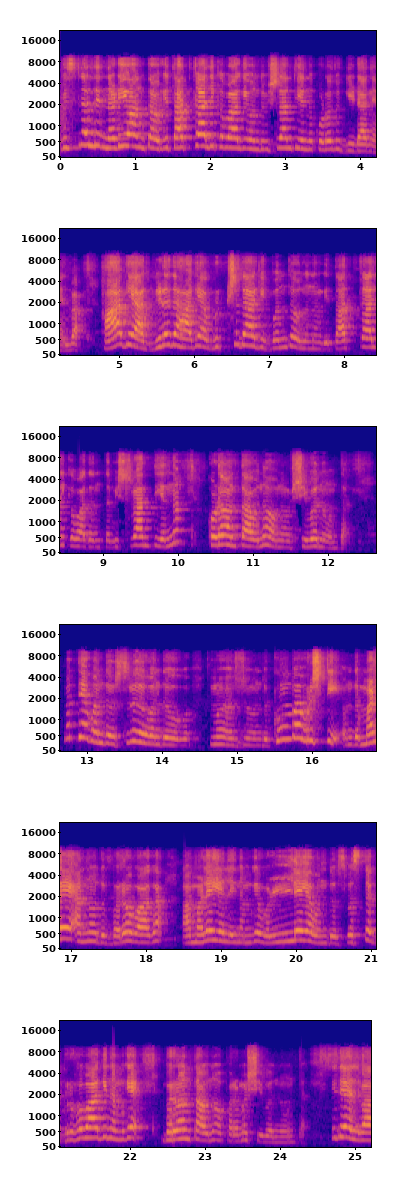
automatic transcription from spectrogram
ಬಿಸಿಲಲ್ಲಿ ನಡೆಯೋ ಅಂಥವ್ರಿಗೆ ತಾತ್ಕಾಲಿಕವಾಗಿ ಒಂದು ವಿಶ್ರಾಂತಿಯನ್ನು ಕೊಡೋದು ಗಿಡನೇ ಅಲ್ವಾ? ಹಾಗೆ ಆ ಗಿಡದ ಹಾಗೆ ಆ ವೃಕ್ಷದಾಗಿ ಬಂದು ಅವನು ನಮಗೆ ತಾತ್ಕಾಲಿಕವಾದಂಥ ವಿಶ್ರಾಂತಿಯನ್ನು ಕೊಡೋ ಅಂತ ಅವನು ಅವನು ಶಿವನು ಅಂತ. ಮತ್ತೆ ಒಂದು ಸೃ, ಒಂದು ಒಂದು ಕುಂಭವೃಷ್ಟಿ, ಒಂದು ಮಳೆ ಅನ್ನೋದು ಬರೋವಾಗ ಆ ಮಳೆಯಲ್ಲಿ ನಮಗೆ ಒಳ್ಳೆಯ ಒಂದು ಸ್ವಸ್ಥ ಗೃಹವಾಗಿ ನಮಗೆ ಬರೋವಂಥ ಅವನು ಪರಮಶಿವನು ಅಂತ. ಇದೆ ಅಲ್ವಾ?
